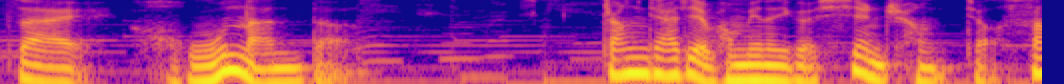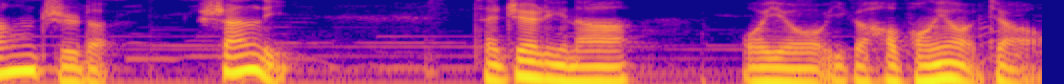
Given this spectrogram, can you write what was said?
在湖南的张家界旁边的一个县城叫桑植的山里，在这里呢，我有一个好朋友叫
